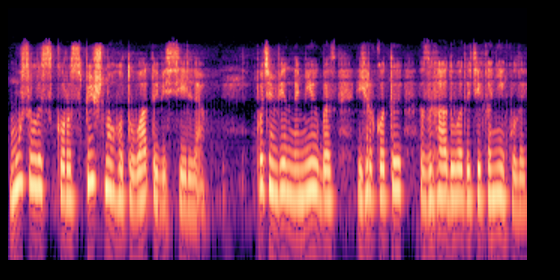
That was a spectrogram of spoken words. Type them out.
мусили скороспішно готувати весілля. Потім він не міг без гіркоти згадувати ті канікули.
